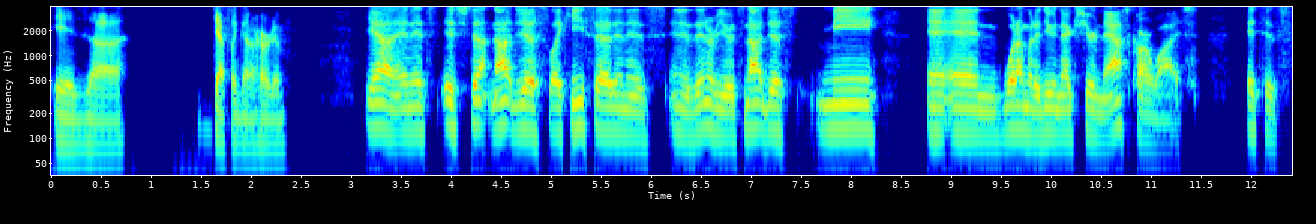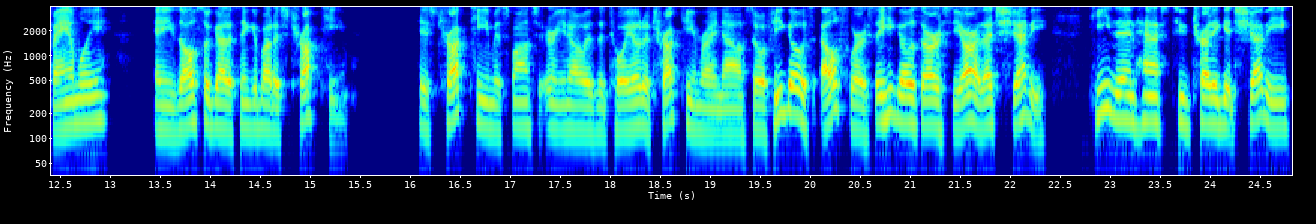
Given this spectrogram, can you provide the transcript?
is uh, definitely going to hurt him. Yeah, and it's it's not just like he said in his in his interview. It's not just me and, and what I'm going to do next year NASCAR wise. It's his family, and he's also got to think about his truck team. His truck team is sponsored, or, you know, is a Toyota truck team right now. So if he goes elsewhere, say he goes to RCR, that's Chevy. He then has to try to get Chevy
